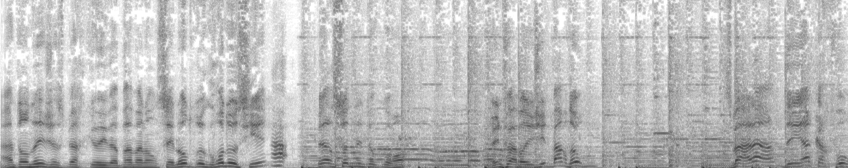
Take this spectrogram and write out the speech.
Attendez, j'espère qu'il va pas balancer l'autre gros dossier. Ah. Personne n'est au courant. Une fois Brigitte Bardot se balader à Carrefour.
